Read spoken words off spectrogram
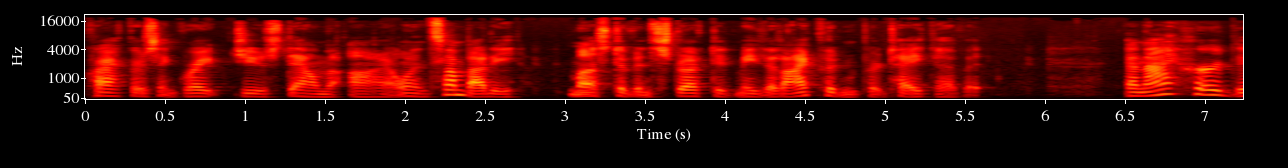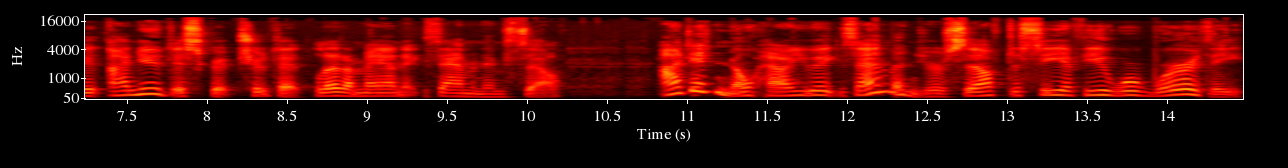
crackers and grape juice down the aisle, and somebody must have instructed me that I couldn't partake of it. And I heard that I knew this scripture that let a man examine himself. I didn't know how you examined yourself to see if you were worthy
